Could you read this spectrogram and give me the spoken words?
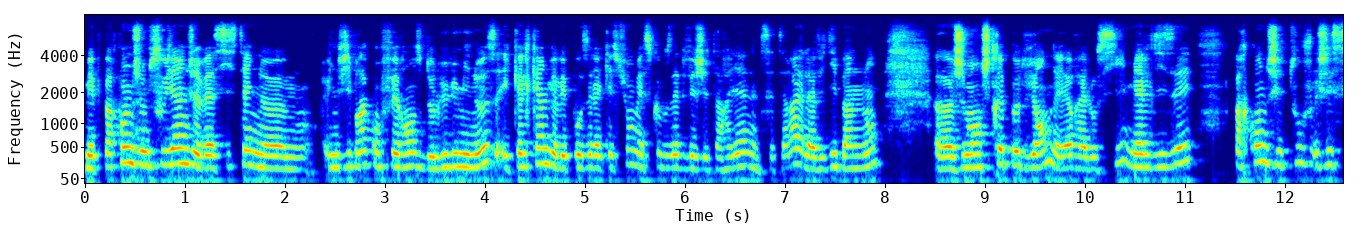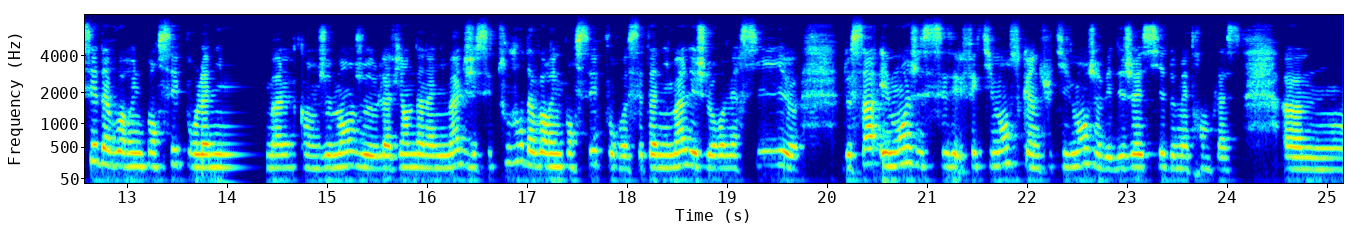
Mais par contre, je me souviens que j'avais assisté à une, une vibra conférence de Lulumineuse et quelqu'un lui avait posé la question, mais est-ce que vous êtes végétarienne, etc. Elle avait dit, ben non. Euh, je mange très peu de viande, d'ailleurs elle aussi. Mais elle disait, par contre, j'essaie d'avoir une pensée pour l'animal quand je mange la viande d'un animal, j'essaie toujours d'avoir une pensée pour euh, cet animal et je le remercie euh, de ça. Et moi, c'est effectivement ce qu'intuitivement j'avais déjà essayé de mettre en place. Euh,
